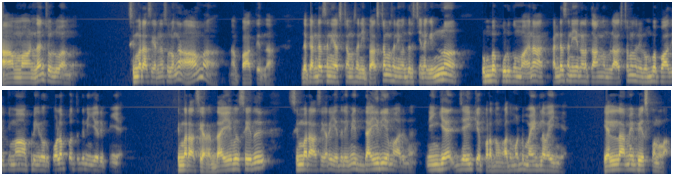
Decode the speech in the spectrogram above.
ஆமான்னு தான் சொல்லுவாங்க. சிம்மராசி என்ன சொல்லுவாங்க? ஆமா நான் பார்த்தேன் தான். இந்த கண்டசனி அஷ்டம சனி இப்ப அஷ்டம சனி வந்துருச்சு எனக்கு இன்னும் ரொம்ப கொடுக்குமா? ஏன்னா கண்ட என்னால் தாங்க முடியல. அஷ்டம சனி ரொம்ப பாதிக்குமா? அப்படிங்கிற ஒரு குழப்பத்துக்கு நீங்க இருப்பீங்க. சிம்மராசிக்காரங்க தயவு செய்து சிம்மராசிக்காரர் எதுலையுமே தைரியமா இருங்க. நீங்க ஜெயிக்க பிறந்தவங்க. அது மட்டும் மைண்ட்ல வைங்க. எல்லாமே பேஸ் பண்ணலாம்.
